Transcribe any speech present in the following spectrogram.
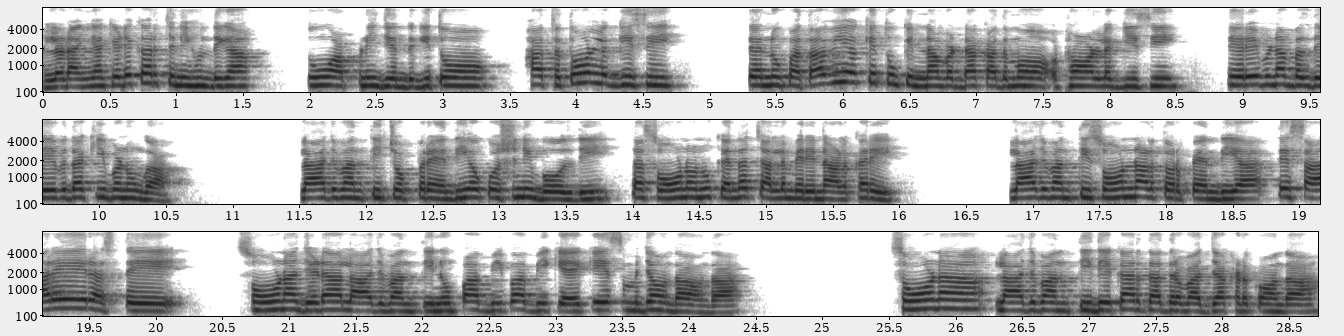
ਲੜਾਈਆਂ ਕਿਹੜੇ ਘਰ 'ਚ ਨਹੀਂ ਹੁੰਦੀਆਂ? ਤੂੰ ਆਪਣੀ ਜ਼ਿੰਦਗੀ ਤੋਂ ਹੱਥ ਧੋਣ ਲੱਗੀ ਸੀ? ਤੈਨੂੰ ਪਤਾ ਵੀ ਆ ਕਿ ਤੂੰ ਕਿੰਨਾ ਵੱਡਾ ਕਦਮ ਉਠਾਉਣ ਲੱਗੀ ਸੀ। ਤੇਰੇ ਬਿਨਾ ਬਲਦੇਵ ਦਾ ਕੀ ਬਣੂਗਾ? ਲਾਜਵੰਤੀ ਚੁੱਪ ਰਹਿੰਦੀ ਆ, ਉਹ ਕੁਛ ਨਹੀਂ ਬੋਲਦੀ। ਤਾਂ ਸੋਹਣ ਉਹਨੂੰ ਕਹਿੰਦਾ, ਚੱਲ ਮੇਰੇ ਨਾਲ ਘਰੇ। ਲਾਜਵੰਤੀ ਸੋਹਣ ਨਾਲ ਤੁਰ ਪੈਂਦੀ ਆ ਤੇ ਸਾਰੇ ਰਸਤੇ ਸੋਹਣ ਆ ਜਿਹੜਾ ਲਾਜਵੰਤੀ ਨੂੰ ਭਾਬੀ ਭਾਬੀ ਕਹਿ ਕੇ ਸਮਝਾਉਂਦਾ ਆਉਂਦਾ। ਸੋਹਣ ਲਾਜਵੰਤੀ ਦੇ ਘਰ ਦਾ ਦਰਵਾਜ਼ਾ ਖੜਕਾਉਂਦਾ।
